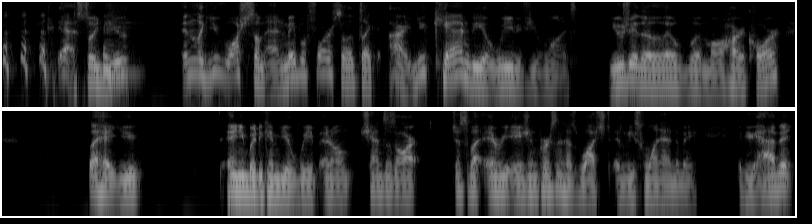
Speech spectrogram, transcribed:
Yeah, so you and like you've watched some anime before, so it's like, all right, you can be a weeb if you want. Usually they're a little bit more hardcore, but hey, you anybody can be a weeb, and um, chances are just about every Asian person has watched at least one anime. If you haven't,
